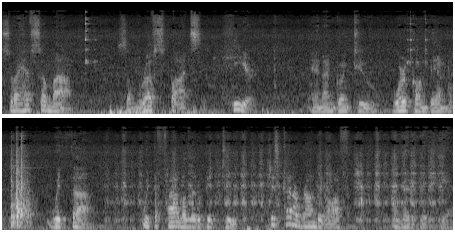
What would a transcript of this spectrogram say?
So I have some, uh, some rough spots here and I'm going to work on them with, uh, with the file a little bit to just kind of round it off a little bit here.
